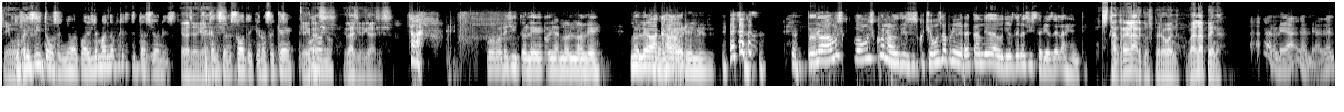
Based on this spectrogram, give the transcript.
lo felicito, señor. Por ahí le mando felicitaciones. Gracias, gracias. Qué canción sote, que no sé qué. gracias, gracias, gracias. pobrecito Leo, ya no, no, le, no le va a caber el... bueno, vamos, vamos con audios. Escuchemos la primera tanda de audios de las historias de la gente. Están re largos, pero bueno, vale la pena. Hágale, hágale, hágale.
